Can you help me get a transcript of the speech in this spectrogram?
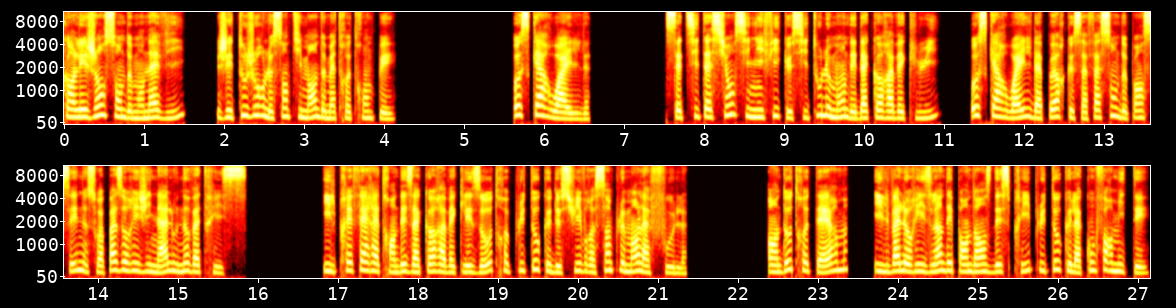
Quand les gens sont de mon avis, j'ai toujours le sentiment de m'être trompé. Oscar Wilde. Cette citation signifie que si tout le monde est d'accord avec lui, Oscar Wilde a peur que sa façon de penser ne soit pas originale ou novatrice. Il préfère être en désaccord avec les autres plutôt que de suivre simplement la foule. En d'autres termes, il valorise l'indépendance d'esprit plutôt que la conformité.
